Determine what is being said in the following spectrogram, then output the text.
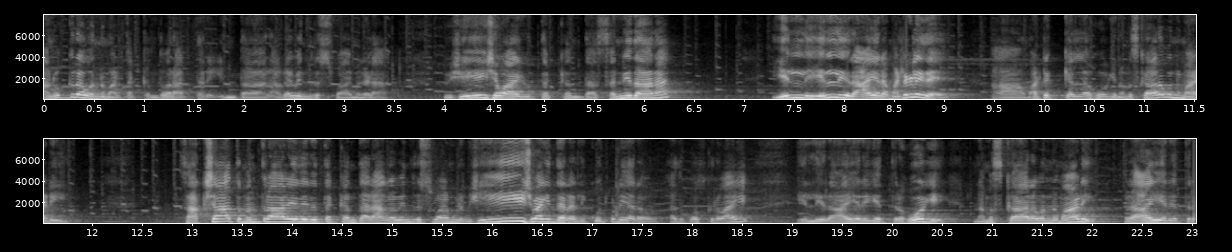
ಅನುಗ್ರಹವನ್ನು ಮಾಡ್ತಕ್ಕಂಥವರಾಗ್ತಾರೆ ಇಂಥ ರಾಘವೇಂದ್ರ ಸ್ವಾಮಿಗಳ ವಿಶೇಷವಾಗಿರ್ತಕ್ಕಂಥ ಸನ್ನಿಧಾನ ಎಲ್ಲಿ ಎಲ್ಲಿ ರಾಯರ ಮಠಗಳಿದೆ, ಆ ಮಠಕ್ಕೆಲ್ಲ ಹೋಗಿ ನಮಸ್ಕಾರವನ್ನು ಮಾಡಿ, ಸಾಕ್ಷಾತ್ ಮಂತ್ರಾಲಯದಲ್ಲಿರತಕ್ಕಂಥ ರಾಘವೇಂದ್ರ ಸ್ವಾಮಿಗಳು ವಿಶೇಷವಾಗಿದ್ದಾರೆ. ಅಲ್ಲಿ ಕೂತ್ಬಿಟ್ಟಿದ್ದಾರೆ ಅವರು ಅದಕ್ಕೋಸ್ಕರವಾಗಿ ಎಲ್ಲಿ ರಾಯರಿಗೆ ಹತ್ರ ಹೋಗಿ ನಮಸ್ಕಾರವನ್ನು ಮಾಡಿ, ರಾಯರ ಹತ್ರ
